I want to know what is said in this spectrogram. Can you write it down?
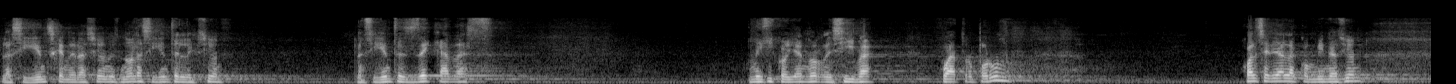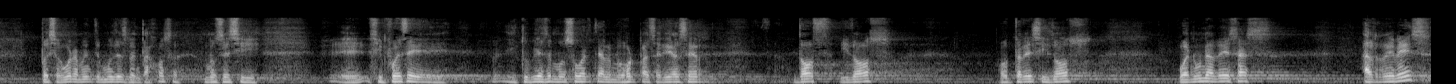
las siguientes generaciones, no la siguiente elección, las siguientes décadas México ya no reciba cuatro por uno. ¿Cuál sería la combinación? Pues seguramente muy desventajosa. No sé si, eh, si fuese y tuviésemos suerte, a lo mejor pasaría a ser dos y dos, o tres y dos, o en una de esas al revés,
